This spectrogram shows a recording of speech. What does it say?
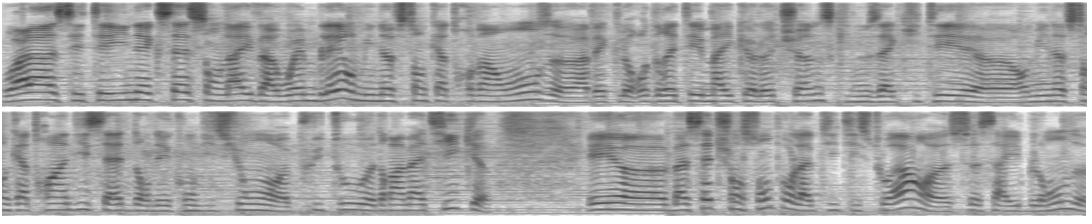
Voilà, c'était In Excess en live à Wembley en 1991 euh, avec le regretté Michael Hutchins qui nous a quittés euh, en 1997 dans des conditions euh, plutôt dramatiques. Et bah, cette chanson, pour la petite histoire, euh, Suicide Blonde,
